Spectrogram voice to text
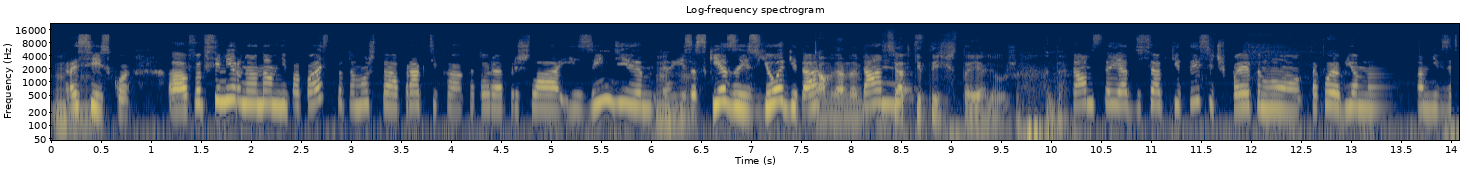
угу. российскую. А, во всемирную нам не попасть, потому что практика, которая пришла из Индии, угу. из аскезы, из йоги, да. Там, наверное, там... десятки тысяч стояли уже. Там стоят десятки тысяч, поэтому такой объем нам не взять.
